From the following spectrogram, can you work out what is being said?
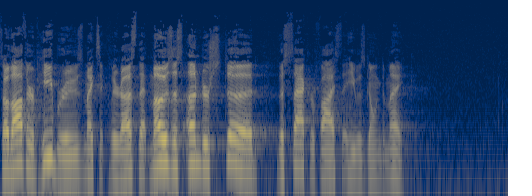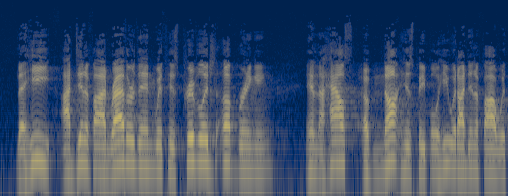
So the author of Hebrews makes it clear to us that Moses understood the sacrifice that he was going to make. That he identified, rather than with his privileged upbringing in the house of not his people, he would identify with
